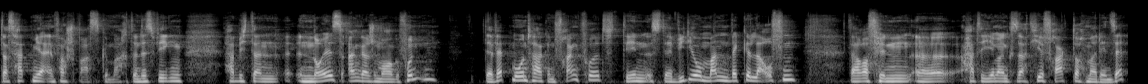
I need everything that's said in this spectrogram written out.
das hat mir einfach Spaß gemacht. Und deswegen habe ich dann ein neues Engagement gefunden. Der Webmontag in Frankfurt, den ist der Videomann weggelaufen. Daraufhin äh, hatte jemand gesagt, hier fragt doch mal den Sepp.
